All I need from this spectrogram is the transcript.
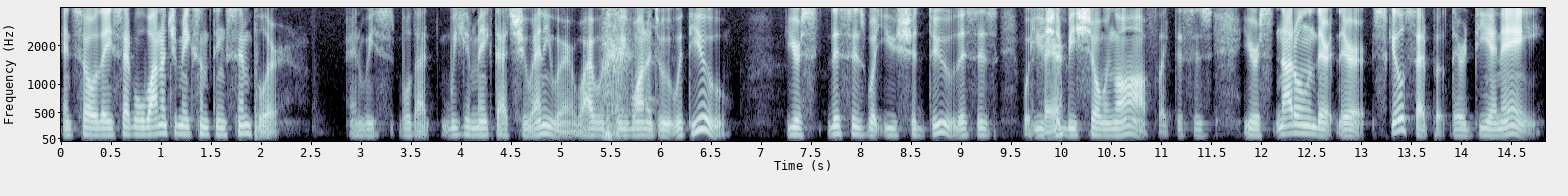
and so they said, "Well, why don't you make something simpler?" And we well that we can make that shoe anywhere. Why would we want to do it with you? You're, this is what you should do. This is what you Fair. should be showing off. Like this is your not only their their skill set but their DNA.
